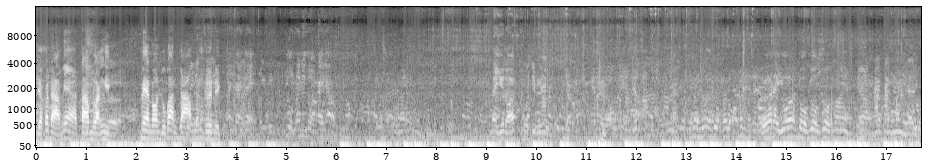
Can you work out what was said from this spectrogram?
เดี๋ยวเขาด่าแม่ตามหลังอีก แม่นอนอยู่บ้านจามทั้งคืนอีกได้อยู่เหรอตัวทีมงานเออได้อยู่โยกโยกโยกหน่อยหางหางของมันนี่ได้อยู่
